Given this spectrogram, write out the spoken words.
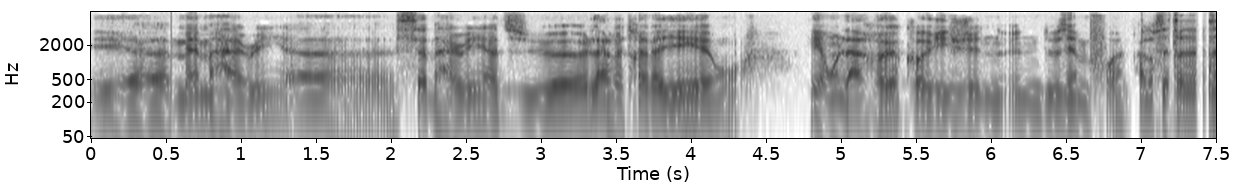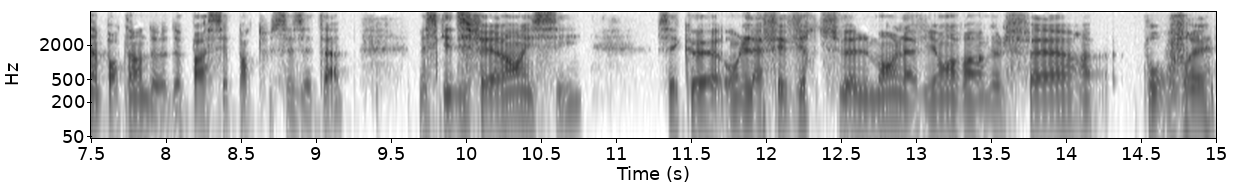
Et euh, même Harry, euh, Seb Harry a dû la retravailler et on, l'a recorrigé une, deuxième fois. Alors, c'est très important de, passer par toutes ces étapes. Mais ce qui est différent ici, c'est qu'on l'a fait virtuellement, l'avion, avant de le faire pour vrai.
